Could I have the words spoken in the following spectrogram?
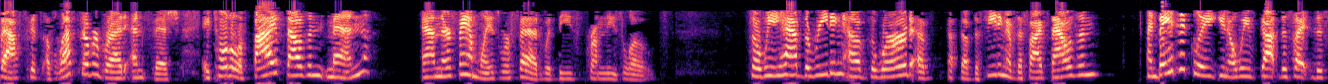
baskets of leftover bread and fish. A total of 5,000 men and their families were fed with these, from these loaves. So we have the reading of the word of, of the feeding of the 5,000. And basically, you know, we've got this, this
